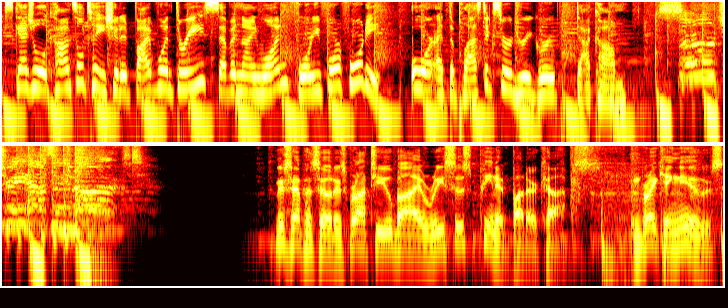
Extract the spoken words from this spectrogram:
schedule a consultation at 513-791-4440 or at theplasticsurgerygroup.com. Surgery has an art. This episode is brought to you by Reese's Peanut Butter Cups. In breaking news,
